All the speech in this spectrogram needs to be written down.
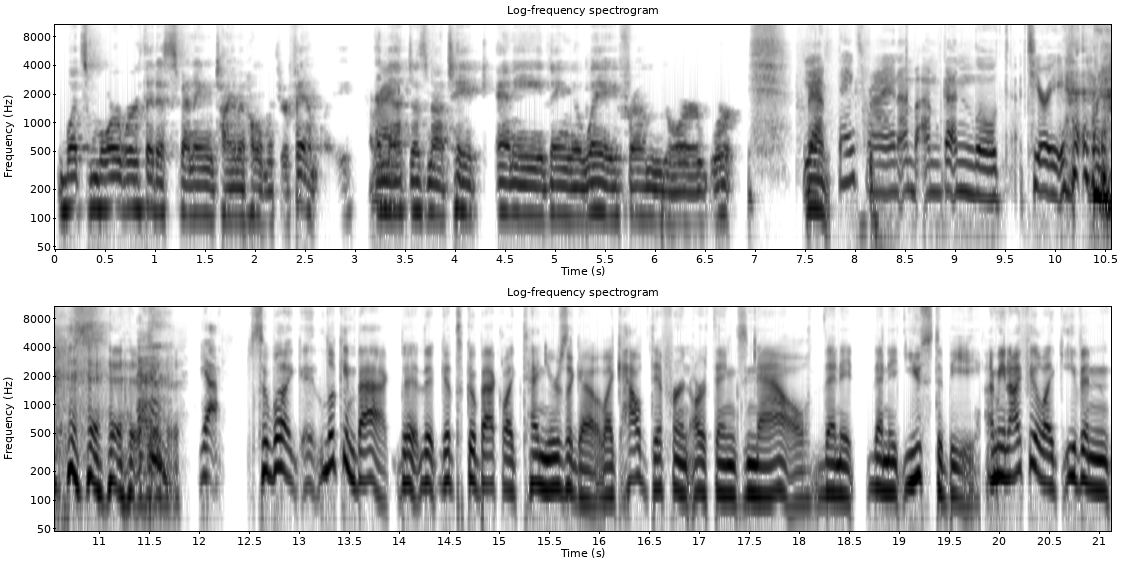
what's more worth it is spending time at home with your family. Right. And that does not take anything away from your work. yeah. Man. Thanks, Ryan. I'm, I'm getting a little teary. yeah so like eh, looking back let's go back like 10 years ago like how different are things now than it than it used to be? I mean i feel like even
